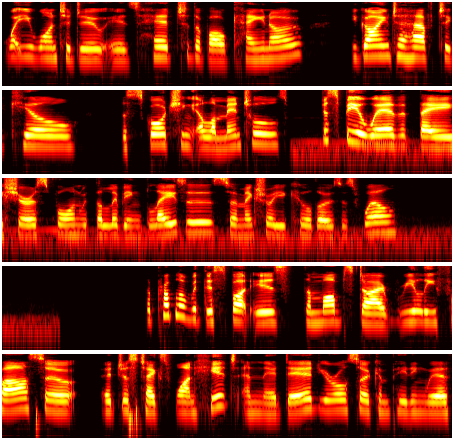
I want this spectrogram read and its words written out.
What you want to do is head to the volcano. You're going to have to kill the Scorching Elementals. Just be aware that they share a spawn with the Living Blazes, so make sure you kill those as well. The problem with this spot is the mobs die really fast, so it just takes one hit and they're dead. You're also competing with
